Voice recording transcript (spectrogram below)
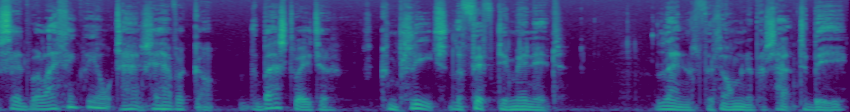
said, Well, I think we ought to actually have a. The best way to complete the 50 minute length that Omnibus had to be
